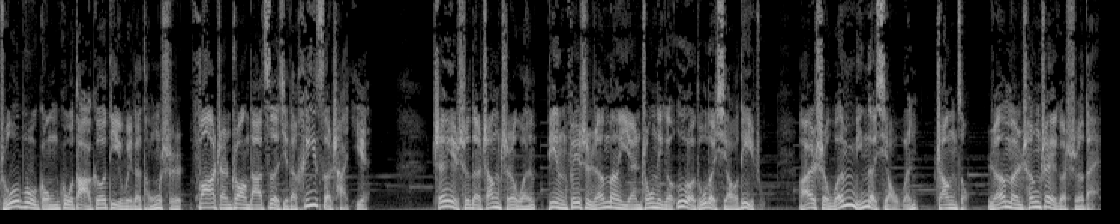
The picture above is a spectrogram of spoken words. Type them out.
逐步巩固大哥地位的同时，发展壮大自己的黑色产业。这时的张直文，并非是人们眼中那个恶毒的小地主，而是文明的小文张总。人们称这个时代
